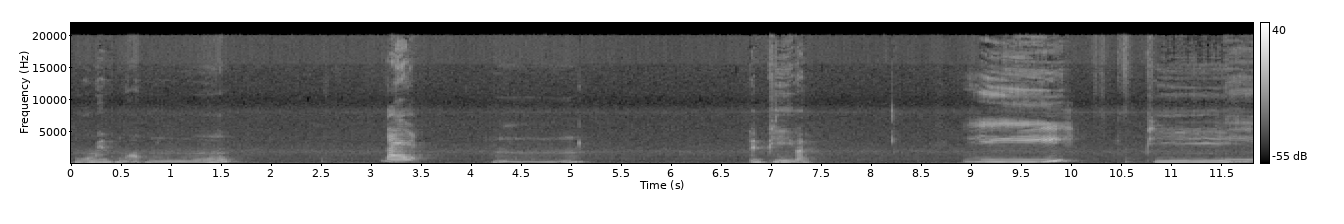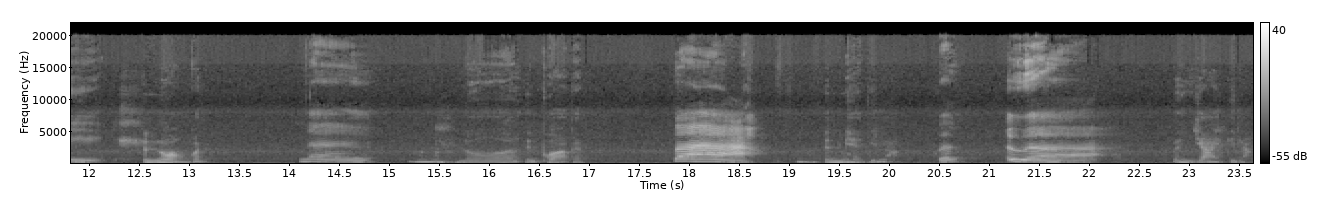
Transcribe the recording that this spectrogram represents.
หูเม็นหัวหูไปหืมเป็นพี่กันอี พี่ปีเป็นน้องกันน้าอืมน้องเป็นพ่อกัน ป้าเป็นแม่ที่หลักเป็นลาเป็นยายที่หลัก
